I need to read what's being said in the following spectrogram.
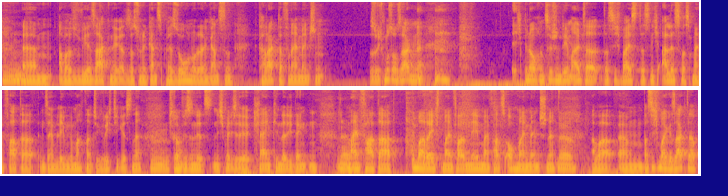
Mhm. Ähm, aber so wie er sagt, ne, also dass du eine ganze Person oder den ganzen Charakter von einem Menschen, also ich muss auch sagen, ne, ich bin auch inzwischen in dem Alter, dass ich weiß, dass nicht alles, was mein Vater in seinem Leben gemacht hat, natürlich richtig ist. Ne? Hm, Ich glaube, wir sind jetzt nicht mehr diese kleinen Kinder, die denken, Ja. mein Vater hat immer recht, mein Vater, nee, mein Vater ist auch nur ein Mensch. Ne? Ja. Aber ähm, was ich mal gesagt habe,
